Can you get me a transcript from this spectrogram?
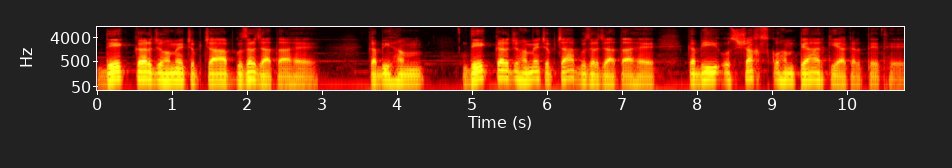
देख कर जो हमें चुपचाप गुजर जाता है, कभी हम देख कर जो हमें चुपचाप गुजर जाता है, कभी उस शख्स को हम प्यार किया करते थे।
